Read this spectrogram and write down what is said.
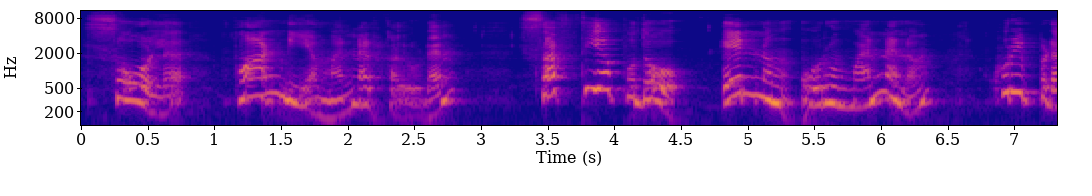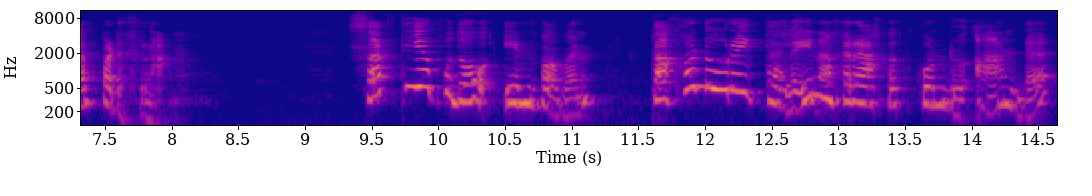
சோழ பாண்டிய மன்னர்களுடன் சத்தியபுதோ என்னும் ஒரு மன்னனும் குறிப்பிடப்படுகிறான். சத்தியபுதோ என்பவன் தகடூரை தலைநகராக கொண்டு ஆண்ட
